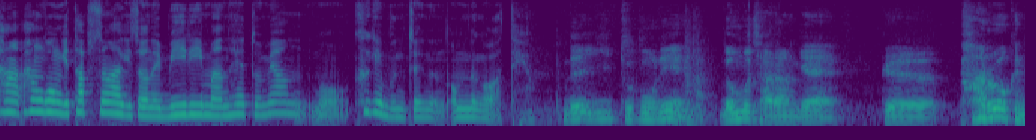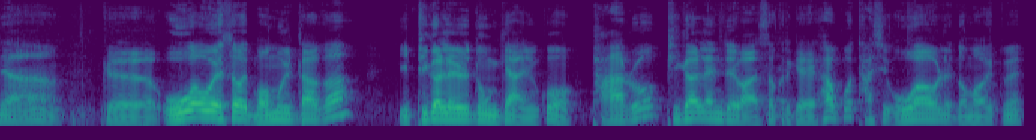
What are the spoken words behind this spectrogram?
타, 항공기 탑승하기 전에 미리만 해두면 뭐 크게 문제는 없는 것 같아요. 근데 이 두 분이 너무 잘한 게 그 바로 그냥 그 오아오에서 머물다가 이 비갈랜드로 온 게 아니고 바로 비갈랜드에 와서 그렇게 하고 다시 오아오로 넘어가기 때문에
